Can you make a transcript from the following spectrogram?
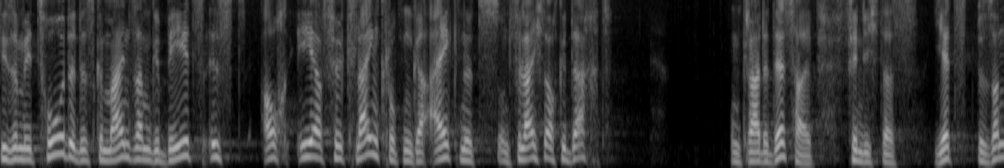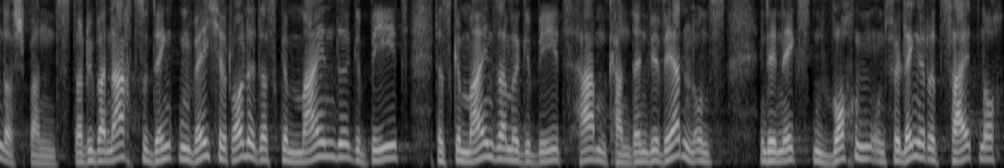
diese Methode des gemeinsamen Gebets ist auch eher für Kleingruppen geeignet und vielleicht auch gedacht. Und gerade deshalb finde ich das jetzt besonders spannend, darüber nachzudenken, welche Rolle das Gemeindegebet, das gemeinsame Gebet haben kann. Denn wir werden uns in den nächsten Wochen und für längere Zeit noch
